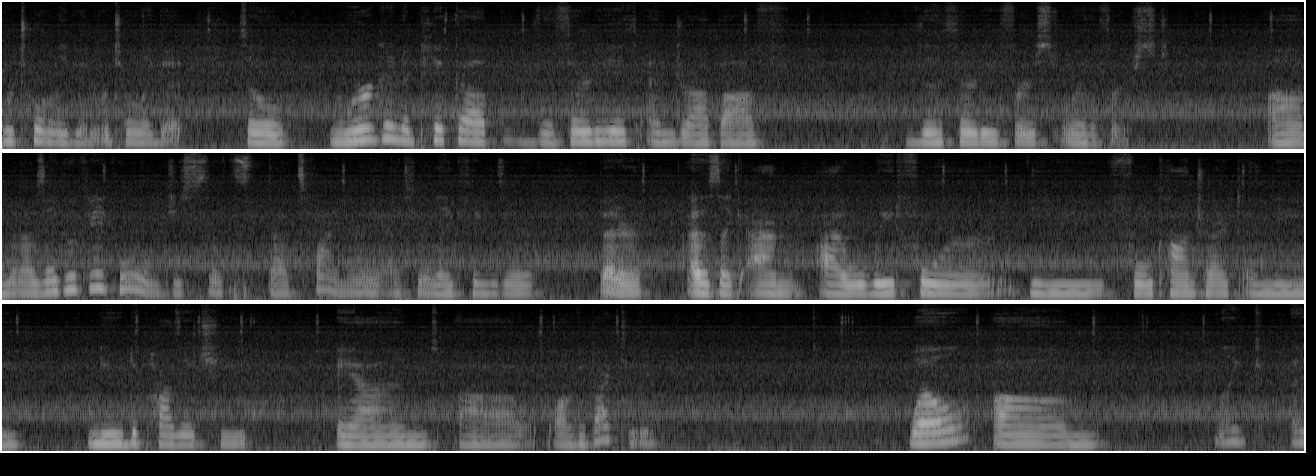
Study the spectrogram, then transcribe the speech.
we're totally good. We're totally good." So we're gonna pick up the 30th and drop off the 31st or the 1st. Um, and I was like, okay, cool. Just that's that's fine, right? I feel like things are better. I was like, I'm I will wait for the full contract and the new deposit sheet, and uh, I'll get back to you. Well, um, like a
